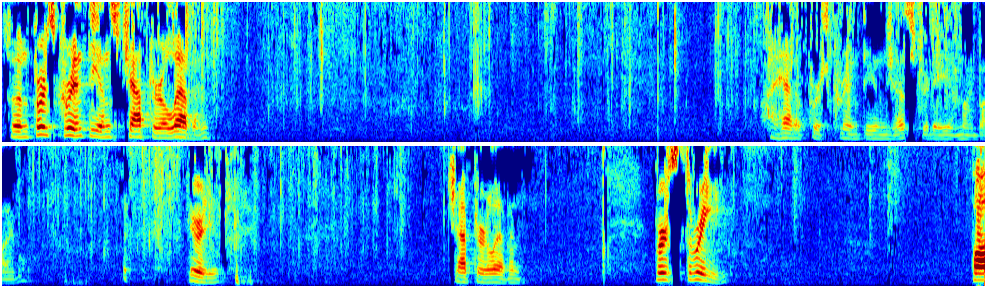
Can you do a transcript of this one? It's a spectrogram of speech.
So in 1 Corinthians chapter 11, I had a 1 Corinthians yesterday in my Bible. Here it is chapter 11. Verse 3. Paul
